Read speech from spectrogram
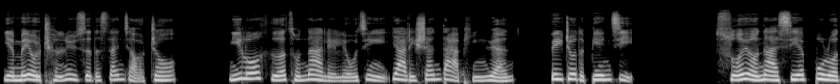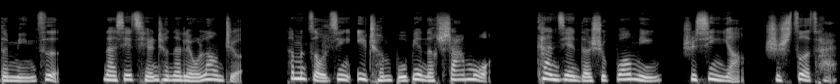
也没有橙绿色的三角洲。尼罗河从那里流进亚历山大平原，非洲的边际。所有那些部落的名字，那些虔诚的流浪者，他们走进一成不变的沙漠，看见的是光明，是信仰，是色彩。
